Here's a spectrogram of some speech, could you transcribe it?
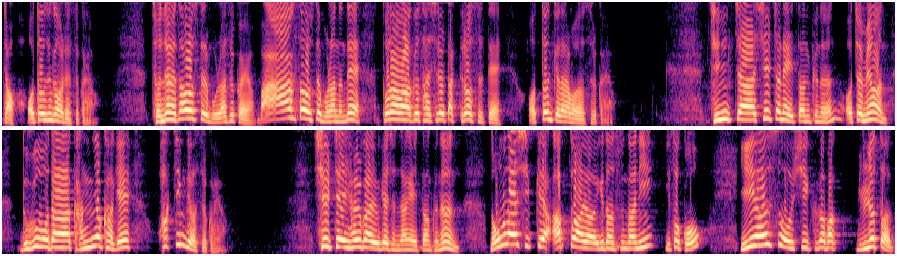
자 어떤 생각을 했을까요? 전장에 싸웠을 때는 몰랐을 거예요. 막 싸웠을 때 몰랐는데 돌아와 그 사실을 딱 들었을 때 어떤 깨달음을 얻었을까요? 진짜 실전에 있던 그는 어쩌면 누구보다 강력하게 확증되었을 거예요. 실제 혈과육의 전장에 있던 그는 너무나 쉽게 압도하여 이기던 순간이 있었고 이해할 수 없이 그가 막 밀렸던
